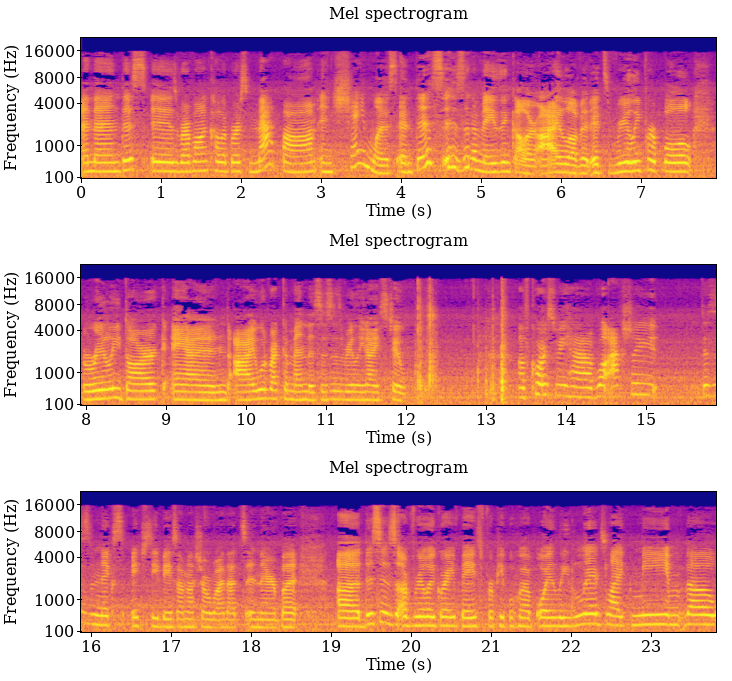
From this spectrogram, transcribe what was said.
And then this is Revlon Colorburst Matte Balm in Shameless. And this is an amazing color. I love it. It's really purple, really dark, and I would recommend this. This is really nice too. Of course we have, well actually, this is a NYX HD base. I'm not sure why that's in there, but uh, this is a really great base for people who have oily lids like me. The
